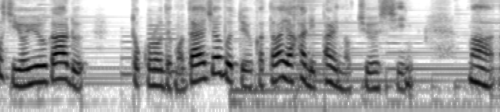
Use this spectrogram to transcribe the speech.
少し余裕があるところでも大丈夫という方はやはりパリの中心まあ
